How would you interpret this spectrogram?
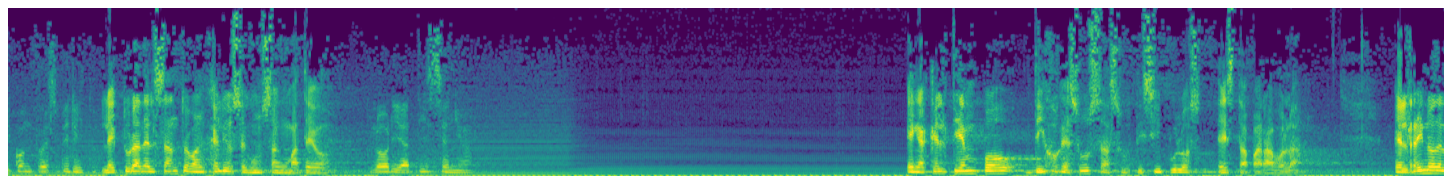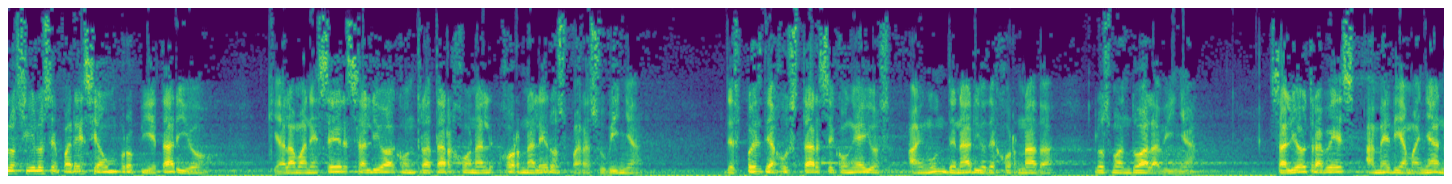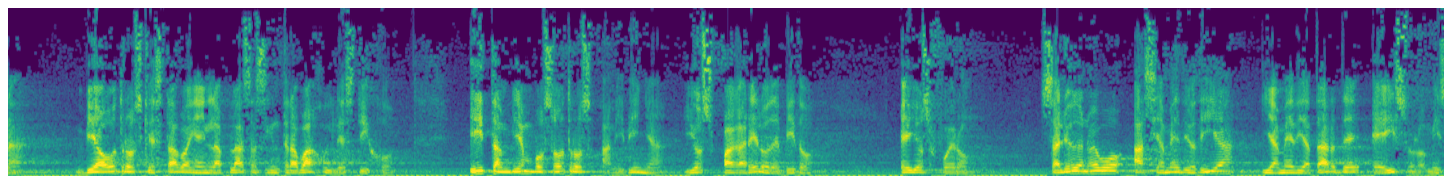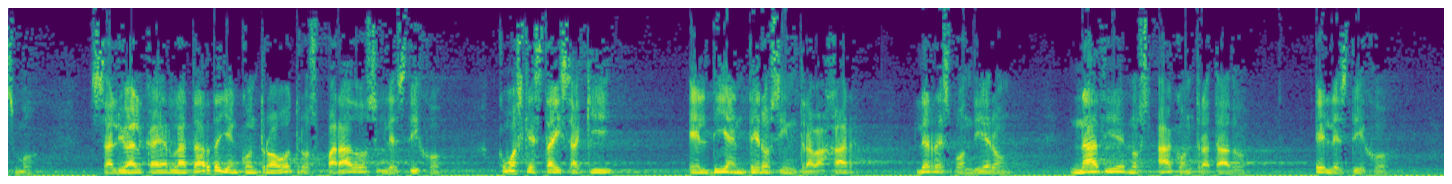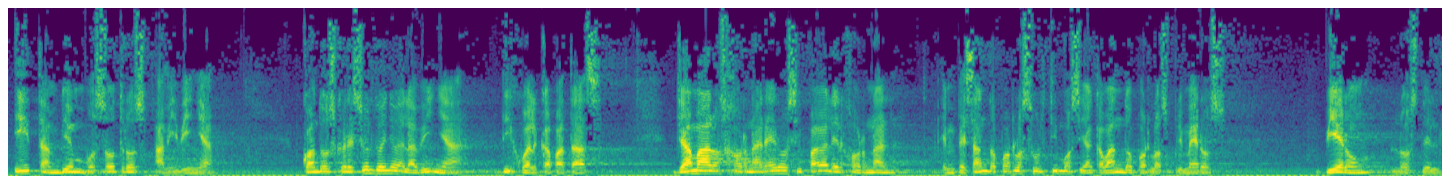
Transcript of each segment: y con tu espíritu. Lectura del Santo Evangelio según San Mateo. Gloria a ti, Señor. En aquel tiempo dijo Jesús a sus discípulos esta parábola. El reino de los cielos se parece a un propietario que al amanecer salió a contratar jornaleros para su viña. Después de ajustarse con ellos en un denario de jornada, los mandó a la viña. Salió otra vez a media mañana vio a otros que estaban en la plaza sin trabajo y les dijo, Id también vosotros a mi viña y os pagaré lo debido. Ellos fueron. Salió de nuevo hacia mediodía y a media tarde e hizo lo mismo. Salió al caer la tarde y encontró a otros parados y les dijo, ¿Cómo es que estáis aquí el día entero sin trabajar? Le respondieron, Nadie nos ha contratado. Él les dijo, y también vosotros a mi viña. Cuando oscureció el dueño de la viña, dijo al capataz, llama a los jornaleros y págale el jornal, empezando por los últimos y acabando por los primeros. Vieron los del,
